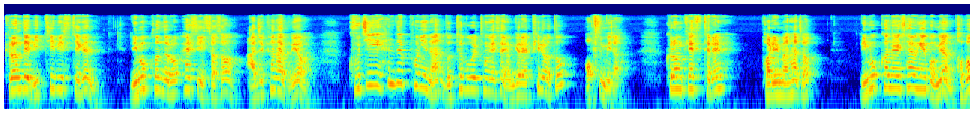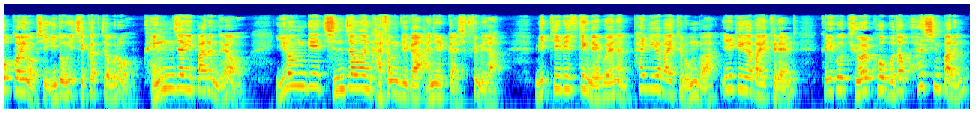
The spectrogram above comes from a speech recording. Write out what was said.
그런데 Mi TV Stick은 리모컨으로 할 수 있어서 아주 편하고요. 굳이 핸드폰이나 노트북을 통해서 연결할 필요도 없습니다. 크롬캐스트를 버릴만 하죠. 리모컨을 사용해보면 버벅거림 없이 이동이 즉각적으로 굉장히 빠른데요. 이런 게 진정한 가성비가 아닐까 싶습니다. Mi TV Stick 내부에는 8GB 롬과 1GB 램 그리고 듀얼코어보다 훨씬 빠른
